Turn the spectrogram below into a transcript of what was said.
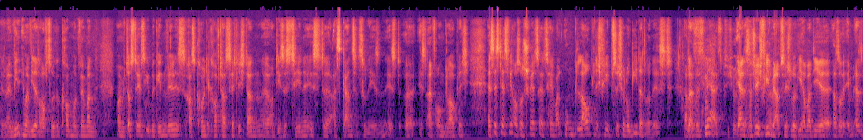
Wir sind immer wieder darauf zurückgekommen. Und wenn man mal mit Dostoevsky beginnen will, ist Raskolnikow tatsächlich dann, äh, und diese Szene ist äh, als Ganze zu lesen, ist, ist einfach unglaublich. Es ist deswegen auch so schwer zu erzählen, weil unglaublich viel Psychologie da drin ist ist. Aber das ist mehr als Psychologie. Ja, das ist natürlich viel mehr als Psychologie, aber die also, im, also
